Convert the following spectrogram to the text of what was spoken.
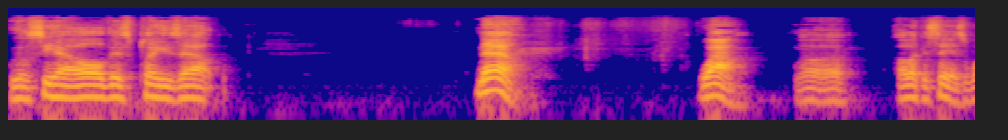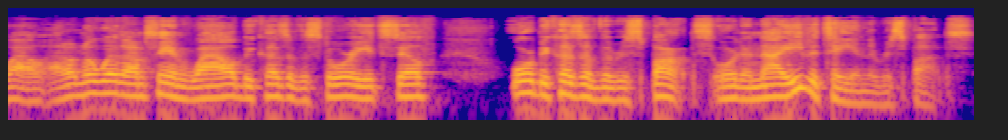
We'll see how all this plays out. Now, wow. Uh, all I can say is wow. I don't know whether I'm saying wow because of the story itself or because of the response or the naivete in the response.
